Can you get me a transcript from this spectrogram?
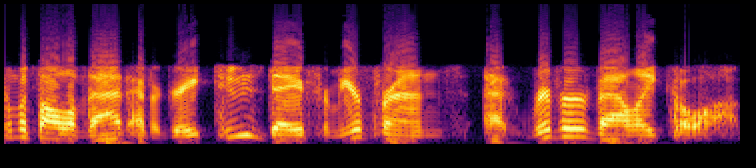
And with all of that, have a great Tuesday from your friends at River Valley Co-op.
